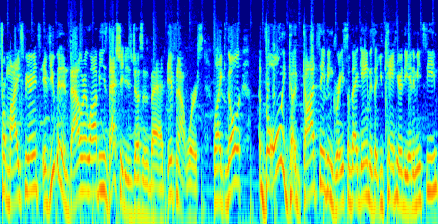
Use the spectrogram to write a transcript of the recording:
from my experience, if you've been in Valorant lobbies, that shit is just as bad, if not worse. Like the the only God saving grace of that game is that you can't hear the enemy team,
